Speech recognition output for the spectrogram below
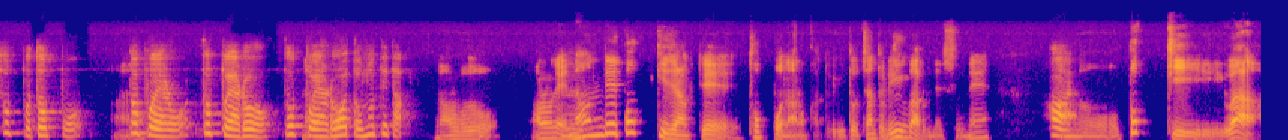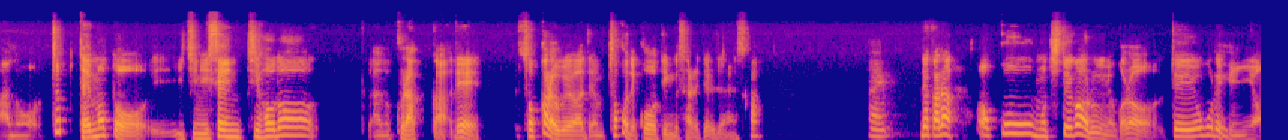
トッポトッポ、はいトッポやろう、トッポやろう、トッポやろうと思ってた。なるほど。あのね、うんなんでポッキーじゃなくてトッポなのかというと、ちゃんと理由があるんですよね。あはの、ポッキーは、あの、ちょっと手元1、2センチほど、あの、クラッカーで、そこから上はでもチョコでコーティングされてるじゃないですか。い。はい。だから、あ、こう持ち手があるんやから、手汚れへんやん。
